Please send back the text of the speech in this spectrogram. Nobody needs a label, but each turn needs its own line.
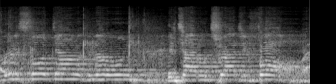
We're gonna slow it down with another one entitled Tragic Fall.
